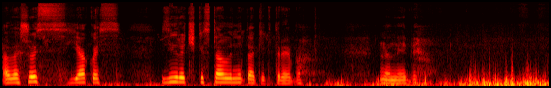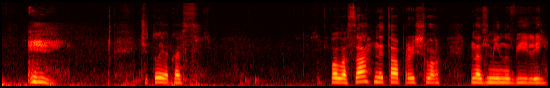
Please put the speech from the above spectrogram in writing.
але щось якось зірочки стали не так, як треба на небі. Чи то якась полоса не та прийшла на зміну білій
